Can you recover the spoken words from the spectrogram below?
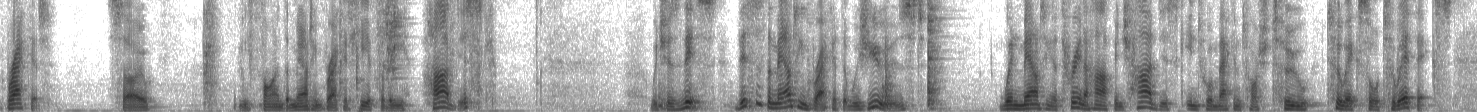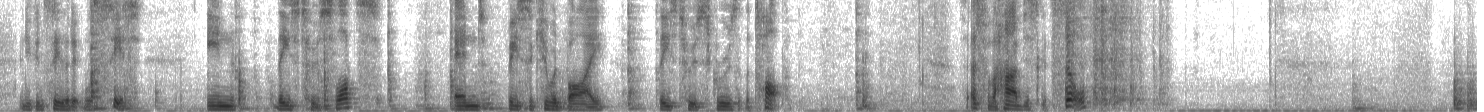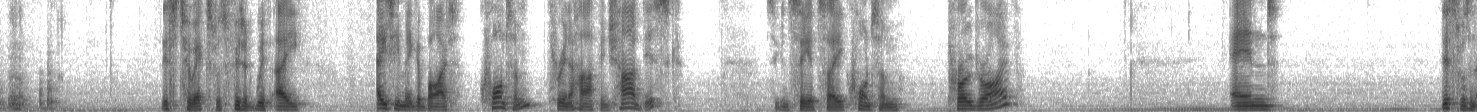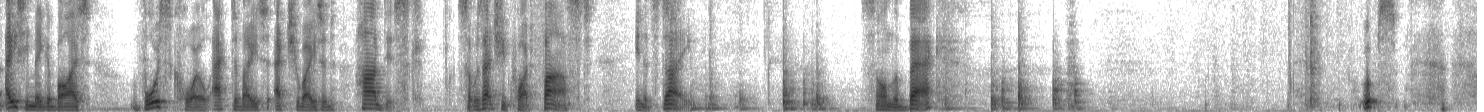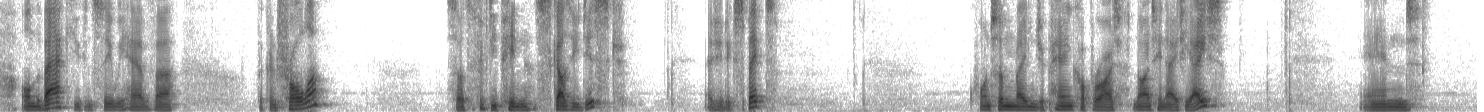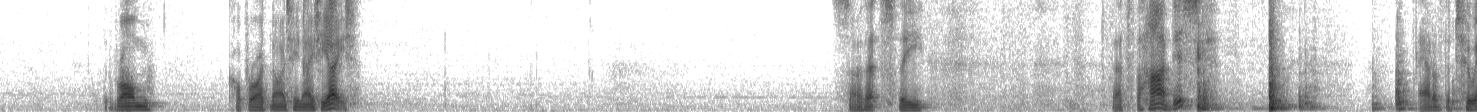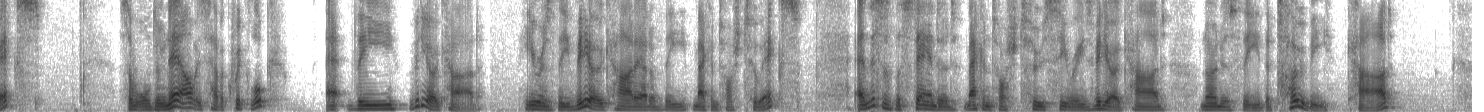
bracket. So let me find the mounting bracket here for the hard disk, which is this. This is the mounting bracket that was used when mounting a three and a half inch hard disk into a Macintosh 2, 2X or 2FX and you can see that it will sit in these two slots and be secured by these two screws at the top. So as for the hard disk itself, this 2X was fitted with a 80 megabyte Quantum 3.5 inch hard disk. So you can see it's a Quantum Pro drive. And this was an 80 megabyte voice coil activate, actuated hard disk. So it was actually quite fast in its day. So on the back, whoops, on the back you can see we have uh, the controller. So it's a 50 pin SCSI disc, as you'd expect. Quantum made in Japan, copyright 1988. And the ROM, copyright 1988. So that's the that's the hard disk. out of the 2X. So what we'll do now is have a quick look at the video card. Here is the video card out of the Macintosh 2X. And this is the standard Macintosh 2 series video card known as the, the Toby card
